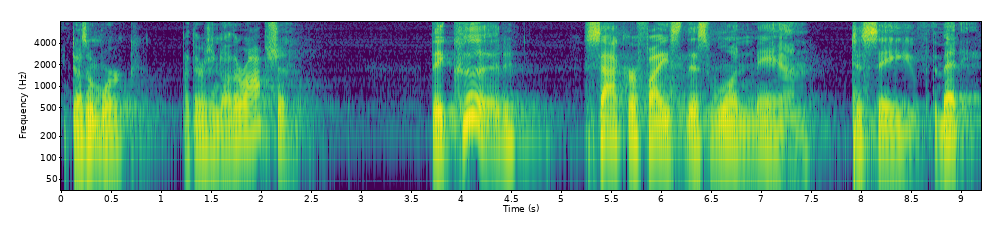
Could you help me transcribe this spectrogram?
It doesn't work. But there's another option. They could sacrifice this one man to save the many.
